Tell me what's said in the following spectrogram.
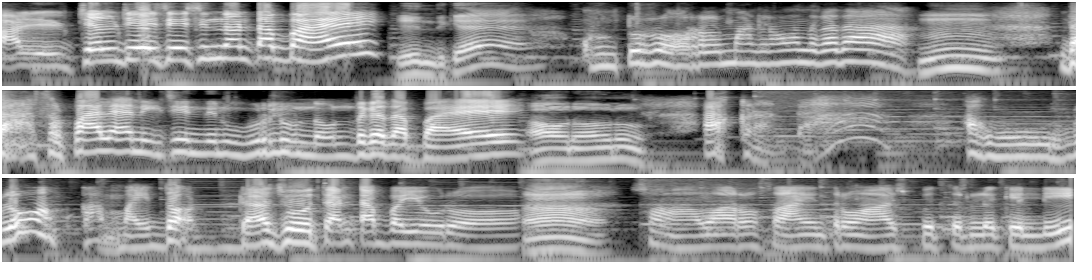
హల్చల్ చేసేసిందంట అబ్బాయి. ఎందుకే? గుంటూరు రూరల్ మండలం ఉంది కదా. దాసరపాలయానికి చెందిన ఊర్లు ఉన్న- ఉంది కదా అబ్బాయి. అవును అవును అక్కడంట ఆ ఊర్లో ఒక అమ్మాయి దొడ్డ జ్యోతి అంట అబ్బాయి ఎవరో. సోమవారం సాయంత్రం ఆసుపత్రిలోకి వెళ్ళి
